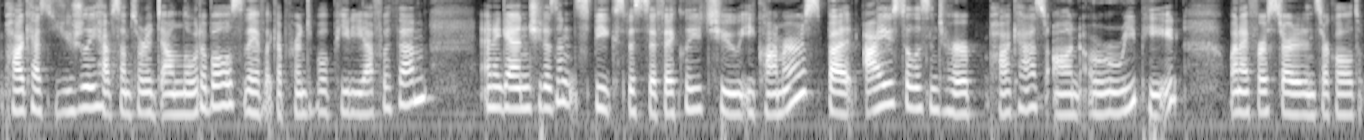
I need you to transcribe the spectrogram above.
podcasts usually have some sort of downloadable, so they have like a printable PDF with them. And again, she doesn't speak specifically to e commerce, but I used to listen to her podcast on repeat when I first started Encircled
